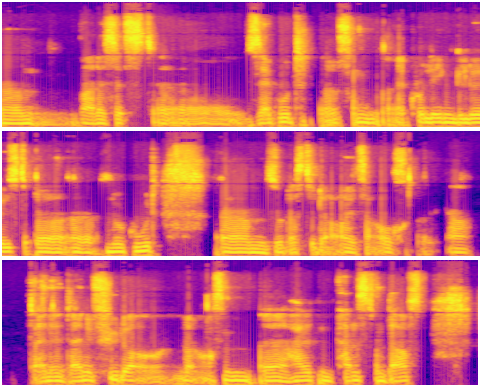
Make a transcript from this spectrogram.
ähm, war das jetzt äh, sehr gut äh, vom äh, Kollegen gelöst oder äh, nur gut, ähm, so dass du da einfach auch äh, ja, deine, deine Fühler offen äh, halten kannst und darfst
